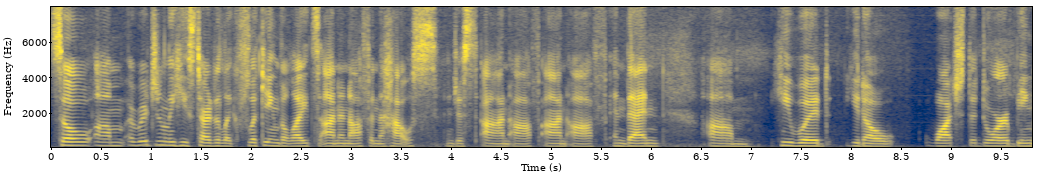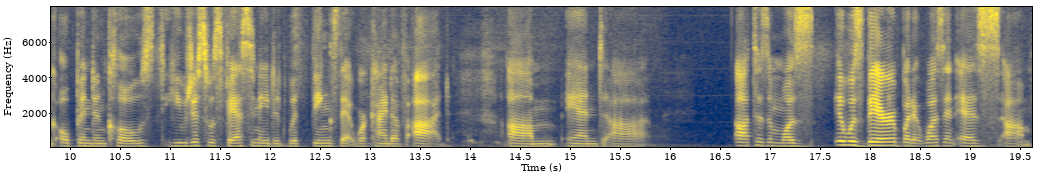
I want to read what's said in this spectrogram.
So um, originally he started like flicking the lights on and off in the house and just on off on off, and then um, he would you know watch the door being opened and closed. He just was fascinated with things that were kind of odd, um, and uh, autism was it was there, but it wasn't as um,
